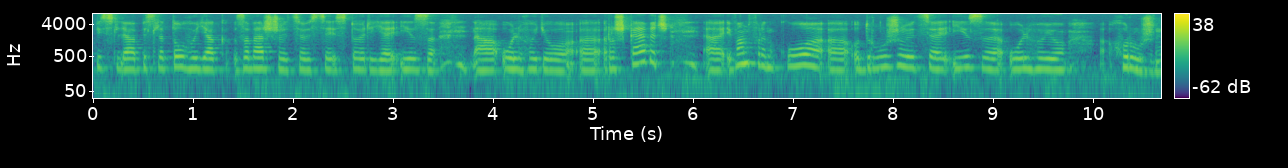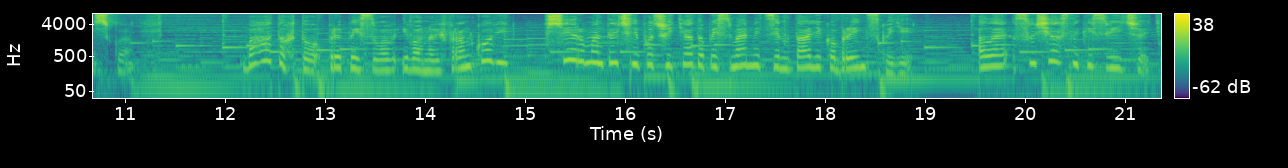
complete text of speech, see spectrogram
після, після того, як завершується ось ця історія із е, Ольгою е, Рошкевич, е, Іван Франко одружується із Ольгою Хоружинською. Багато хто приписував Іванові Франкові ще й романтичні почуття до письменниці Наталі Кобринської. Але сучасники свідчать,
